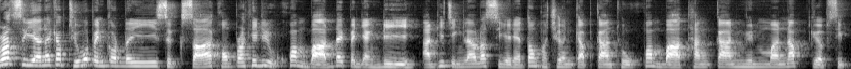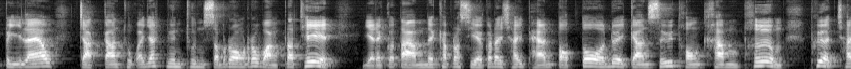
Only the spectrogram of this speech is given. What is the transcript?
รัสเซียนะครับถือว่าเป็นกรณีศึกษาของประเทศที่ถูกคว่ำบาตรได้เป็นอย่างดี อันที่จริงแล้วรัสเซียเนี่ยต้องเผชิญกับการถูกคว่ำบาตรทางการเงินมานับเกือบ 10 ปีแล้ว จากการถูกอายัดเงินทุนสำรองระหว่างประเทศอย่างไรก็ตามนะครับรัสเซียก็ได้ใช้แผนตอบโต้ด้วยการซื้อทองคำเพิ่ม เพื่อใช้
